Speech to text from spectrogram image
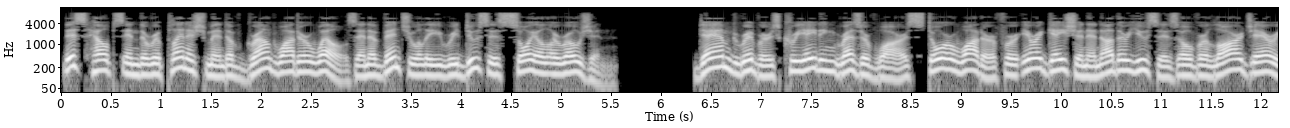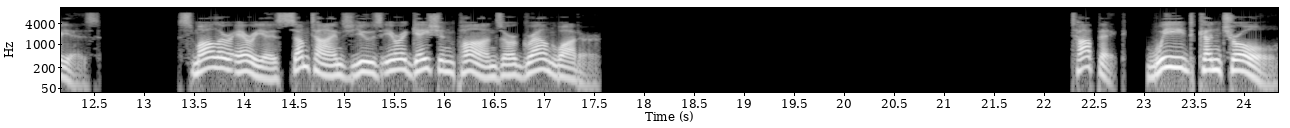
This helps in the replenishment of groundwater wells and eventually reduces soil erosion. Dammed rivers creating reservoirs store water for irrigation and other uses over large areas. Smaller areas sometimes use irrigation ponds or groundwater. Weed control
